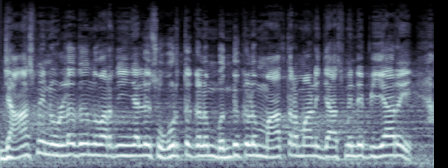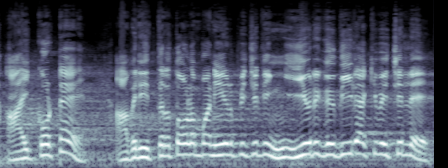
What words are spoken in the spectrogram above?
ജാസ്മിൻ ഉള്ളത് എന്ന് പറഞ്ഞു കഴിഞ്ഞാൽ സുഹൃത്തുക്കളും ബന്ധുക്കളും മാത്രമാണ് ജാസ്മിന്റെ പി ആർ ആയിക്കോട്ടെ. അവർ ഇത്രത്തോളം പണിയെടുപ്പിച്ചിട്ട് ഈ ഒരു ഗതിയിലാക്കി വെച്ചില്ലേ?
